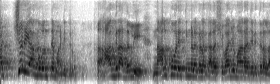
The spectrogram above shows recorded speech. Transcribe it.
ಅಚ್ಚರಿಯಾಗುವಂತೆ ಮಾಡಿದ್ರು. ಆಗ್ರಾದಲ್ಲಿ ನಾಲ್ಕೂವರೆ ತಿಂಗಳ ಕಾಲ ಶಿವಾಜಿ ಮಹಾರಾಜರಿದ್ರಲ್ಲ,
